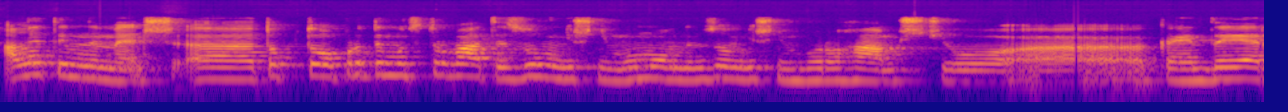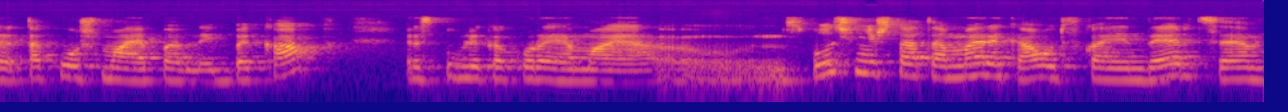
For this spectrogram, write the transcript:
але тим не менш, Е, тобто продемонструвати зовнішнім умовним зовнішнім ворогам, що е, КНДР також має певний бекап. Республіка Корея має Сполучені Штати Америки, а от в КНДР це.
